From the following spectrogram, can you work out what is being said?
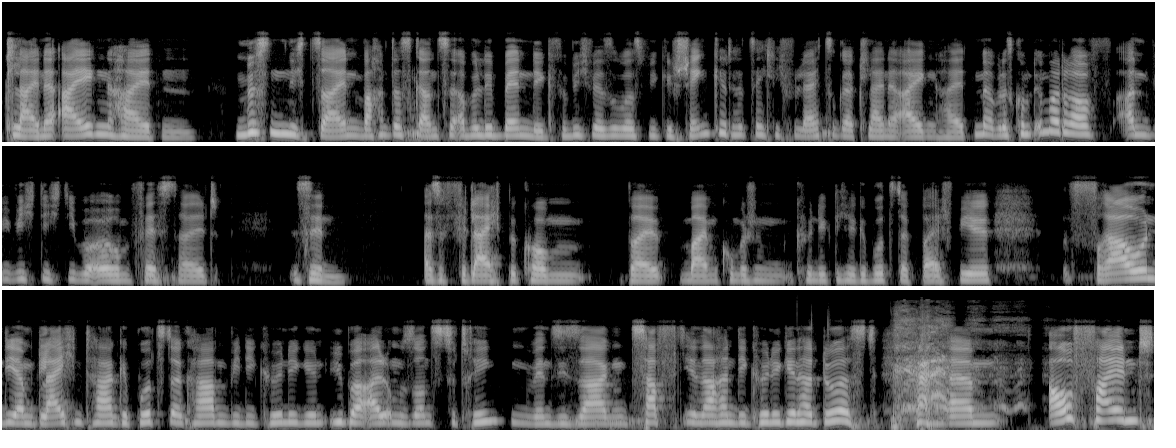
Kleine Eigenheiten müssen nicht sein, machen das Ganze aber lebendig. Für mich wäre sowas wie Geschenke tatsächlich vielleicht sogar kleine Eigenheiten, aber das kommt immer darauf an, wie wichtig die bei eurem Fest halt sind. Also vielleicht bekommen bei meinem komischen königlicher Geburtstag Beispiel Frauen, die am gleichen Tag Geburtstag haben wie die Königin, überall umsonst zu trinken, wenn sie sagen, zapft ihr nachher, die Königin hat Durst. ähm, auffallend,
